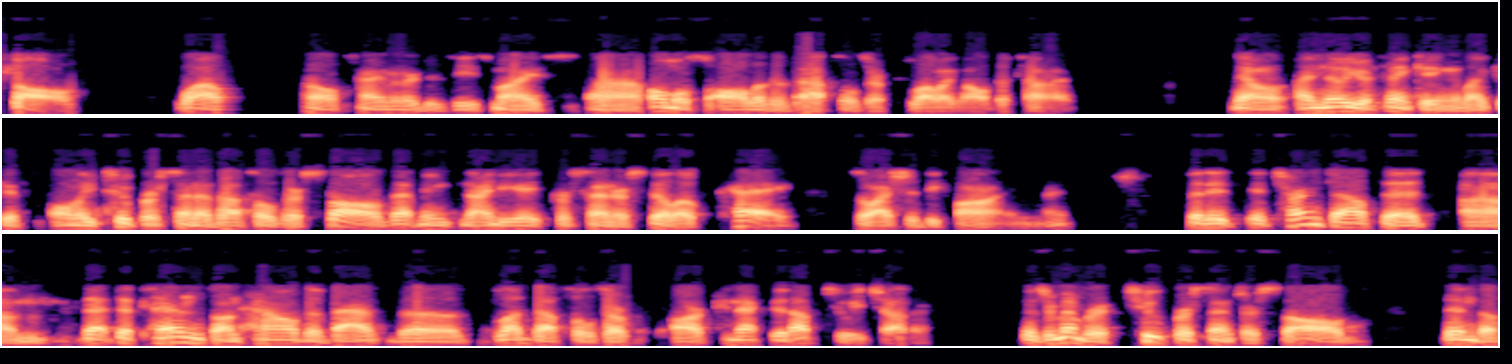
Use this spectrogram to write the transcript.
stalled, while Alzheimer disease mice, uh, almost all of the vessels are flowing all the time. Now, I know you're thinking, like, if only 2% of vessels are stalled, that means 98% are still okay, so I should be fine, right? But it, it turns out that um, that depends on how the, va- the blood vessels are, are connected up to each other. Because remember, if 2% are stalled, then the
